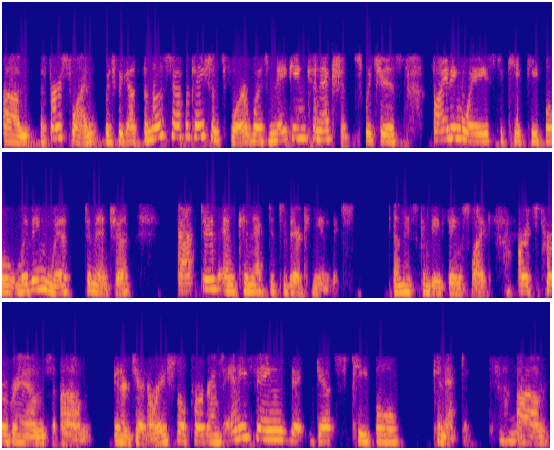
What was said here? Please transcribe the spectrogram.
Um, the first one, which we got the most applications for, was making connections, which is finding ways to keep people living with dementia active and connected to their communities. And these can be things like arts programs, um, intergenerational programs, anything that gets people connected. Mm-hmm. Um,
